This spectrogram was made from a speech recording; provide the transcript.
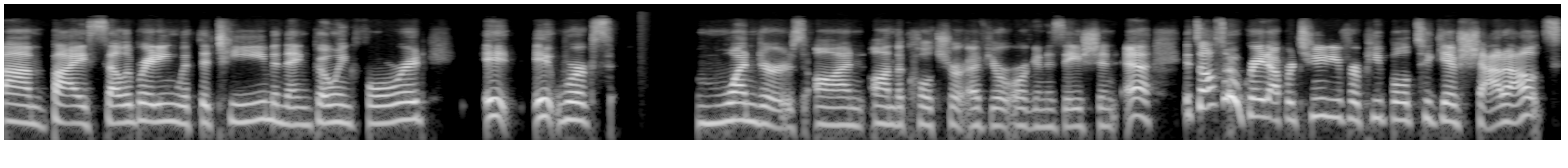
um, by celebrating with the team and then going forward, it it works wonders on on the culture of your organization. Uh, it's also a great opportunity for people to give shout outs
